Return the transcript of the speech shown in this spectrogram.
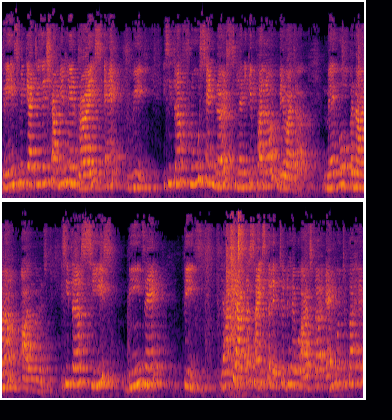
ग्रेन्स में क्या चीज़ें शामिल हैं? राइस एंड वीट इसी तरह फ्रूट्स एंड नट्स यानी कि फल और मेवाजात मैंगो बनाना आलमंड इसी तरह सीड्स बीन्स एंड पीस यहाँ पे आपका साइंस का लेक्चर जो है वो आज का एंड हो चुका है।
